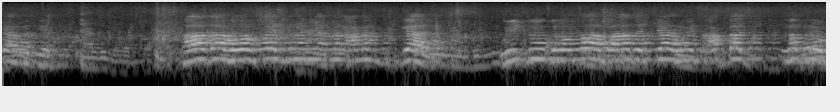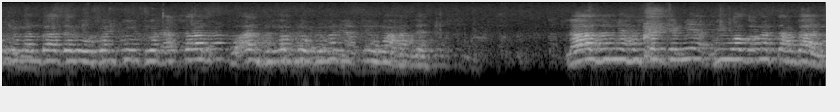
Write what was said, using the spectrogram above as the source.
شهر رجب هذا هو الخير لمن يعمل عمل بشقال ويتوب إلى الله بهذا الشهر ويتعبد. مبروك لمن بادروا بالجود والإحسان وألف مبروك لمن يعطيه ما حدث لازم يحس الجميع في وضعنا التعبان.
